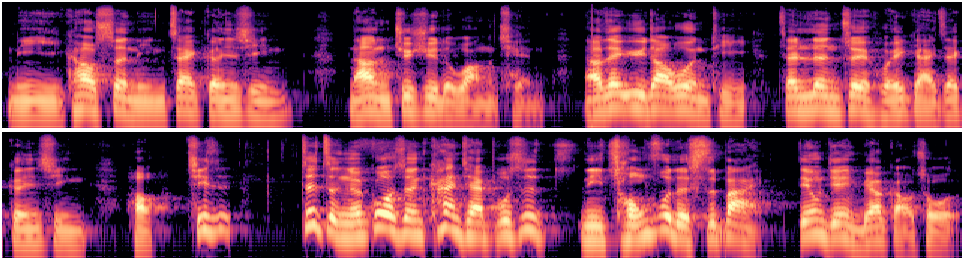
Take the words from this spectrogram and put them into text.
你依靠圣灵再更新，然后你继续的往前。然后再遇到问题，再认罪悔改，再更新。好，其实这整个过程看起来不是你重复的失败，弟兄姐，你不要搞错了。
